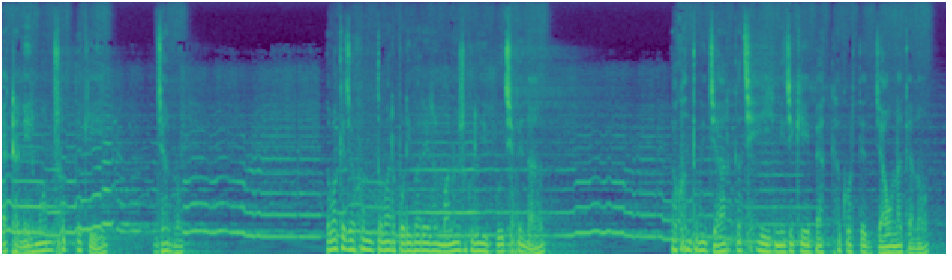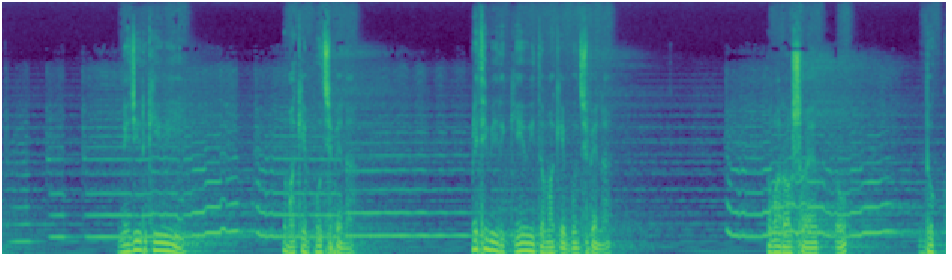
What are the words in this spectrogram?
একটা নির্মম সত্য কি জানো? তোমাকে যখন তোমার পরিবারের মানুষগুলোই বুঝবে না, তখন তুমি যার কাছেই নিজেকে ব্যাখ্যা করতে যাও না কেন, নিজের কেউই তোমাকে বুঝবে না। পৃথিবীর কেউই তোমাকে বুঝবে না। তোমার অসহায়ত্ব, দুঃখ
